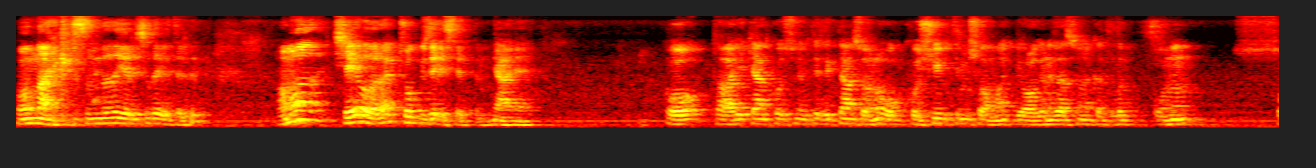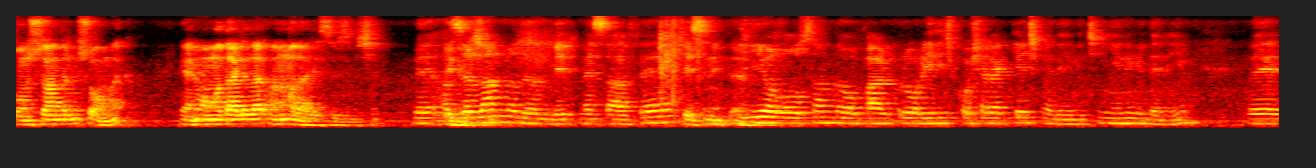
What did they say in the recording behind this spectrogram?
Onun arkasında da yarışı da bitirdik. Ama şey olarak çok güzel hissettim. Yani o tarihi kent koşusunu bitirdikten sonra o koşuyu bitirmiş olmak, bir organizasyona katılıp onun sonuçlandırmış olmak, yani o madalyalar anı madalyası bizim için. Ve hazırlanmadığın bir mesafe, Kesinlikle. biliyor olsan da o parkuru orayı hiç koşarak geçmediğin için yeni bir deneyim. Ve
